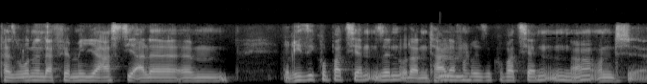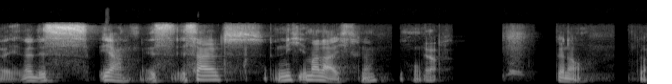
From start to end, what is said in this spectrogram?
Personen in der Familie hast, die alle ähm, Risikopatienten sind oder ein Teil mhm. davon Risikopatienten. Ne? Und äh, das ist, ja, ist, ist halt nicht immer leicht. Ne? Ja. Genau. Ja.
